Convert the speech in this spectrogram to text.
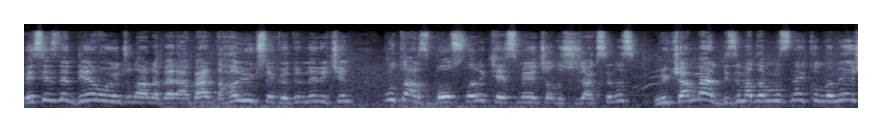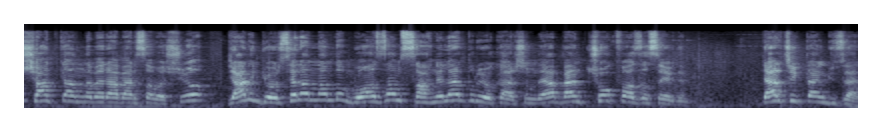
Ve siz de diğer oyuncularla beraber daha yüksek ödüller için bu tarz bossları kesmeye çalışacaksınız. Mükemmel. Bizim adamımız ne kullanıyor? Shotgun'la beraber savaşıyor. Yani görsel anlamda muazzam sahneler duruyor karşımda ya. Ben çok fazla sevdim. Gerçekten güzel.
